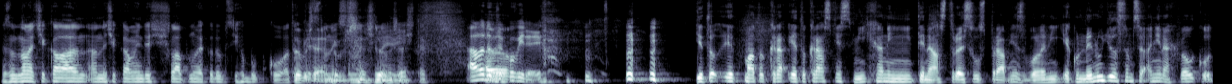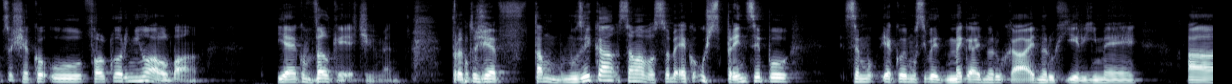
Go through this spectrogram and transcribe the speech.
Já jsem to nečekal a nečekám, když šlápnu jako do psího bubku. A dobře, to dobře, dobře. dobře. Víš, tak... Ale dobře, uh, povídej. je to, je, má to, krá, je to krásně smíchaný, ty nástroje jsou správně zvolený, jako nenudil jsem se ani na chvilku, což jako u folklorního alba je jako velký achievement. Protože v, ta muzika sama o sobě, jako už z principu, se mu, jako musí být mega jednoduchá, jednoduchý rýmy, a,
